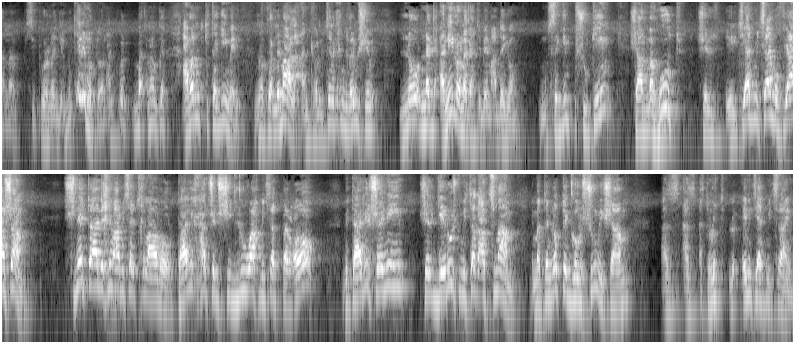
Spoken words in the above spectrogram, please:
על הסיפור הרגיל, מכירים אותו, אנחנו, אנחנו את כיתה ג', אנחנו כבר למעלה, אני כבר רוצה לכם דברים שלא, נג... אני לא נגעתי בהם עד היום. מושגים פשוטים שהמהות של יציאת מצרים מופיעה שם. שני תהליכים עם ישראל צריך לעבור, תהליך אחד של שילוח מצד פרעה, ותהליך שני של גירוש מצד עצמם. אם אתם לא תגורשו משם, אז, אז אתם לא, לא, אין יציאת מצרים.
